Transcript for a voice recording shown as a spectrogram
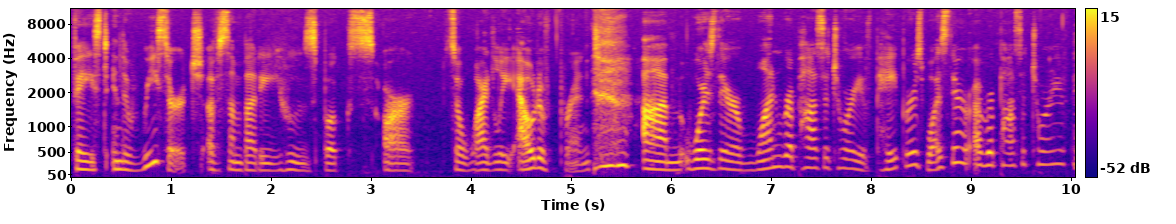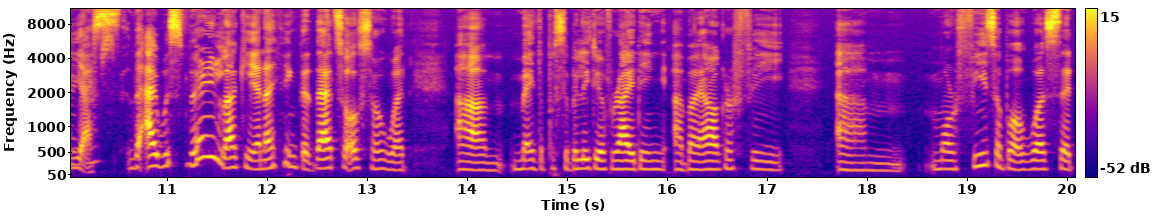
faced in the research of somebody whose books are so widely out of print. Um, was there one repository of papers? Was there a repository of papers? Yes, I was very lucky, and I think that that's also what um, made the possibility of writing a biography um, more feasible. Was that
